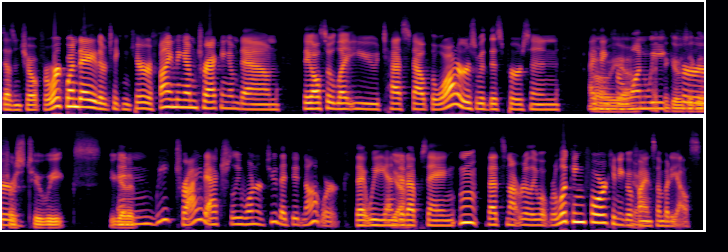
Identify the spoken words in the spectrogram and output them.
doesn't show up for work one day, they're taking care of finding them, tracking them down. They also let you test out the waters with this person. I Oh, think for yeah. one I think it was for like the first two weeks You got and we tried actually one or two that did not work that we ended Yeah. up saying "Mm, that's not really what we're looking for can you go Yeah. find somebody else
